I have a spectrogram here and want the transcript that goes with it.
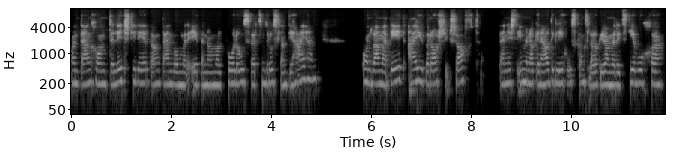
Und dann kommt der letzte Lehrgang, dann, wo wir eben nochmal Polen auswärts und Russland die haben. Und wenn man dort eine Überraschung schafft, dann ist es immer noch genau die gleiche Ausgangslage, wie wenn wir jetzt diese Woche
